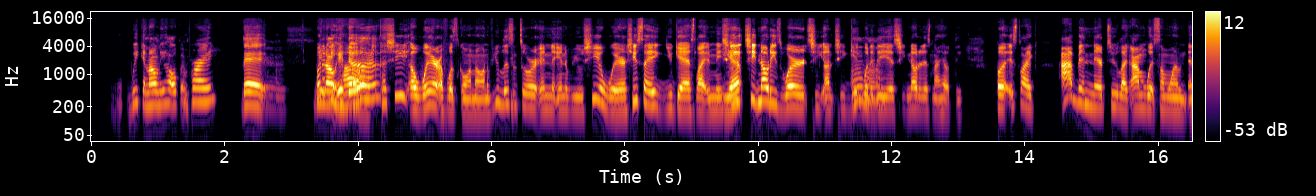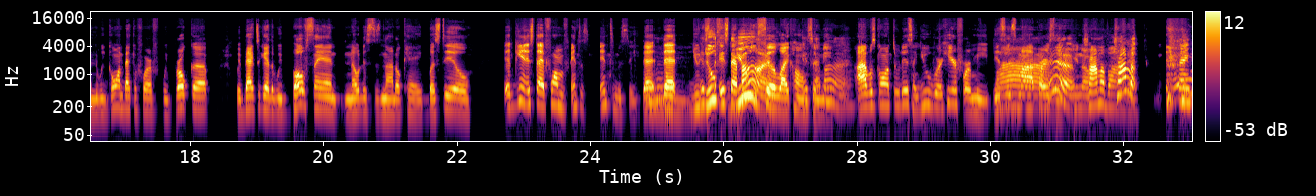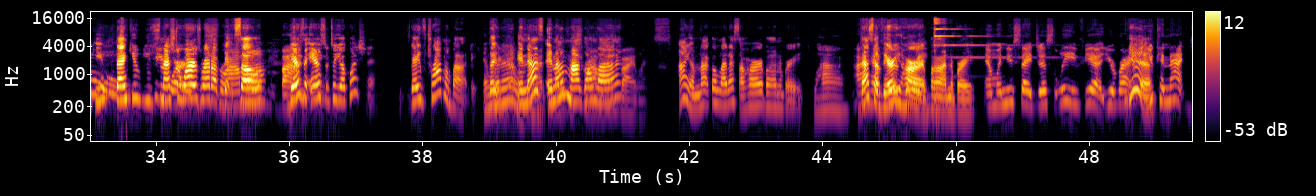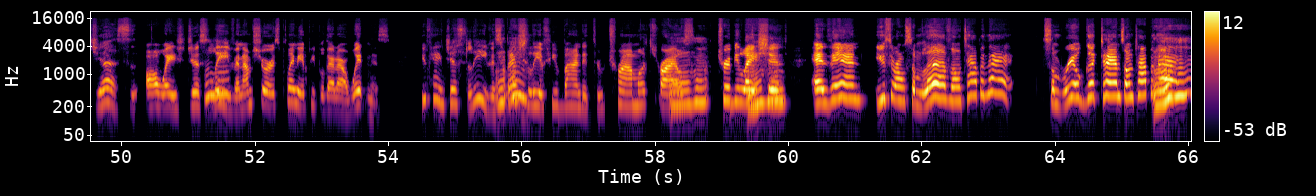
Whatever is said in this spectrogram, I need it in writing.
We can only hope and pray that Yes. you know it does. because she aware of what's going on. If you listen to her in the interview, she aware. She say you gaslighting me. She Yep. she know these words. She un- she get what it Mhm. is. She know that it's not healthy. But it's like I've been there too. Like I'm with someone and we going back and forth. We broke up. We back together. We both saying no, this is not okay. But still, again, it's that form of inti- intimacy that that Mhm. you It's- do. it's that you bond. feel like home It's to me. bond. I was going through this and you were here for me. This is my Wow. person. Yeah. You know. Trauma bond. Trauma. Thank you. Thank you. You snatched the Keyword, words right up. there. So trauma there's an answer to your question. They've trauma bonded. And But- and that's and I'm not gonna trauma and lie. Violence. I am not gonna lie. That's a hard bond to break. Wow. That's a very hard bond to break. And when you say just leave, yeah, you're right. Yeah. You cannot just always just Mhm. leave. And I'm sure it's plenty of people that are witness. You can't just leave, Mm-mm. especially if you bonded through trauma, trials, Mhm. tribulation, and then you throw some love on top of that, some real good times on top of that. Mhm.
